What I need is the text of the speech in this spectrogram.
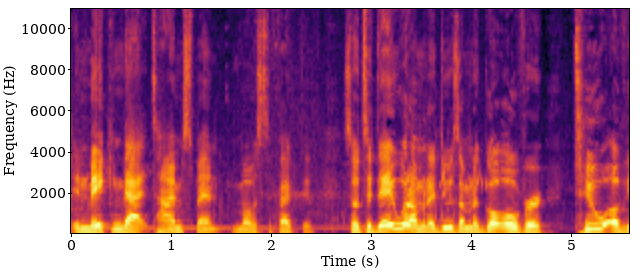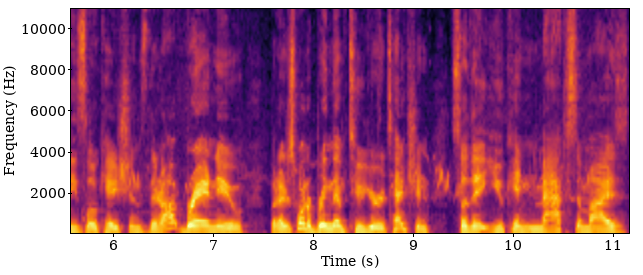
in making that time spent most effective. So today what I'm going to do is I'm going to go over two of these locations. They're not brand new, but I just want to bring them to your attention so that you can maximize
